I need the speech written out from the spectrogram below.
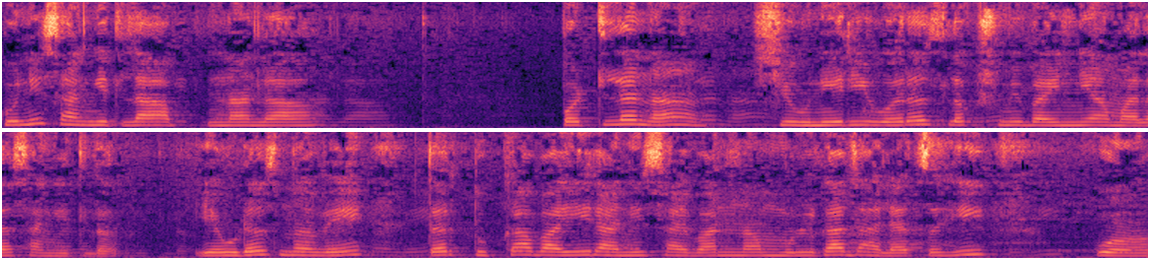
कुणी सांगितलं आपणाला? पटलं ना शिवनेरीवरच लक्ष्मीबाईंनी आम्हाला सांगितलं. एवढंच नव्हे तर तुकाबाई राणीसाहेबांना मुलगा झाल्याचंही क-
